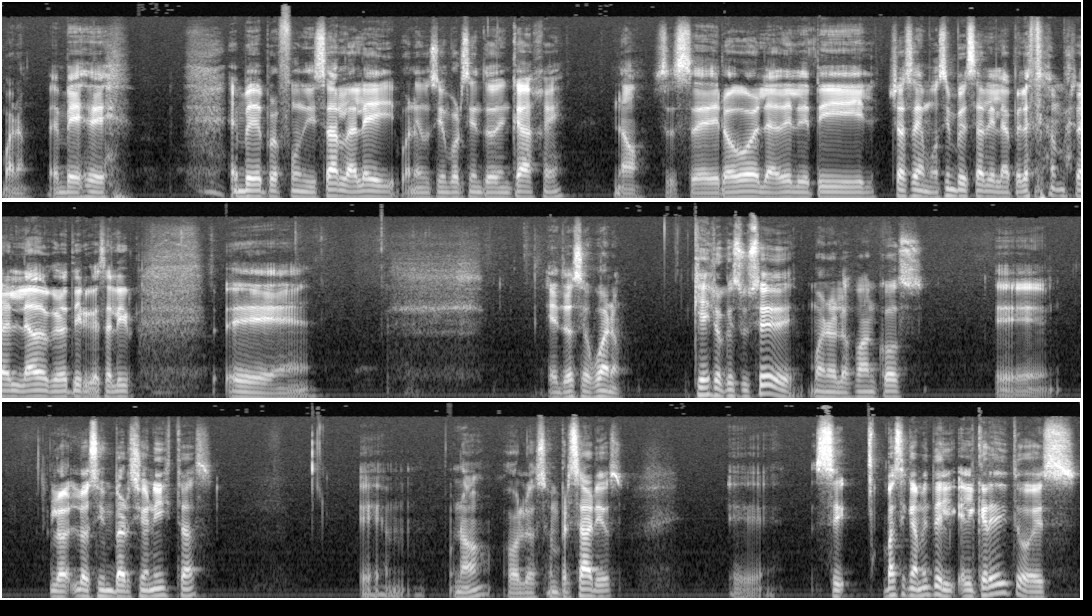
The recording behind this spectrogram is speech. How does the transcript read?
bueno, en vez de, en vez de profundizar la ley poner un 100% de encaje, no, se, se derogó la ley de PIL. Ya sabemos, siempre sale la pelota para el lado que no tiene que salir. Eh, entonces, bueno, ¿qué es lo que sucede? Bueno, los bancos, eh, lo- los inversionistas, ¿no? O los empresarios, se- básicamente el, crédito es,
